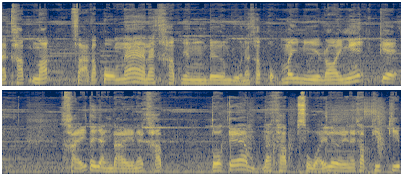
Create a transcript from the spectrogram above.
นะครับน็อตฝากระโปรงหน้านะครับ ยังเดิมอยู่นะครับ ผมไม่มีรอยเงะเกะไขแต่อย่างใดนะครับ ตัวแก้มนะครับสวยเลยนะครับกิฟกิฟ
